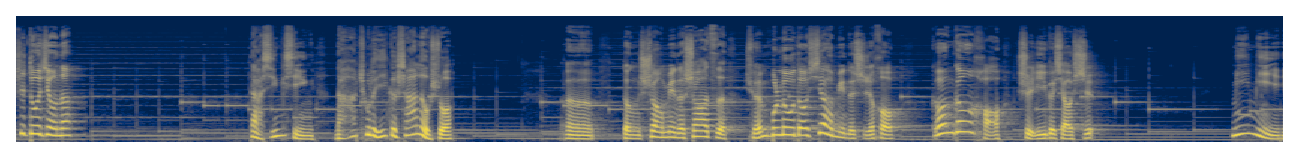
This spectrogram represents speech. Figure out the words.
是多久呢？大猩猩拿出了一个沙漏说：“嗯，等上面的沙子全部漏到下面的时候，刚刚好是一个小时。”咪咪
